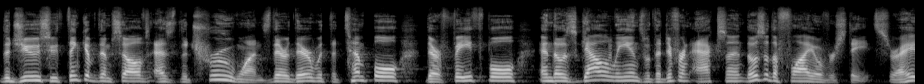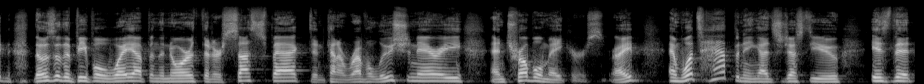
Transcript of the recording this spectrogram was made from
the Jews who think of themselves as the true ones. They're there with the temple, they're faithful. And those Galileans with a different accent, those are the flyover states, right? Those are the people way up in the north that are suspect and kind of revolutionary and troublemakers, right? And what's happening, I'd suggest to you, is that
